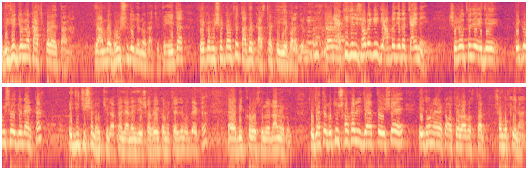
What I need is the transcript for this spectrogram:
নিজের জন্য কাজ করে তা না, যে আমরা ভবিষ্যতের জন্য কাজ করি। তো এইটা পে কমিশনটা হচ্ছে তাদের কাজটাকে ইয়ে করার জন্য। কারণ একই জিনিস হবে কি, যে আমরা যেটা চাই নাই সেটা হচ্ছে যে এই যে পে কমিশনের জন্য একটা এজিটেশন হচ্ছিল। আপনারা জানেন যে সরকারি কর্মচারীদের মধ্যে একটা বিক্ষোভ ছিল নানা রকম। তো যাতে নতুন সরকারি যাতে এসে এই ধরনের একটা অচল অবস্থার সম্মুখীন হয়।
